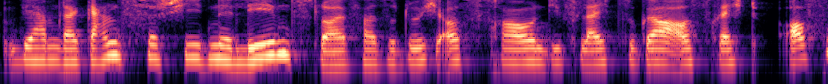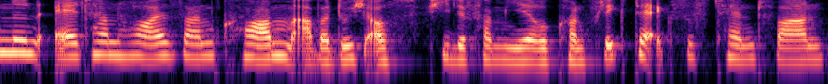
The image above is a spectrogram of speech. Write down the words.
Wir haben da ganz verschiedene Lebensläufe, also durchaus Frauen, die vielleicht sogar aus recht offenen Elternhäusern kommen, aber durchaus viele familiäre Konflikte existent waren.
